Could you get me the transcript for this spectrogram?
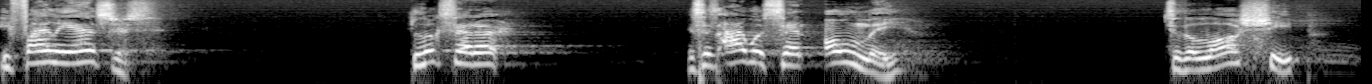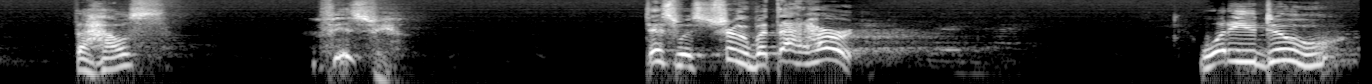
he finally answers. He looks at her. He says, I was sent only to the lost sheep, the house of Israel. This was true, but that hurt. What do you do?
